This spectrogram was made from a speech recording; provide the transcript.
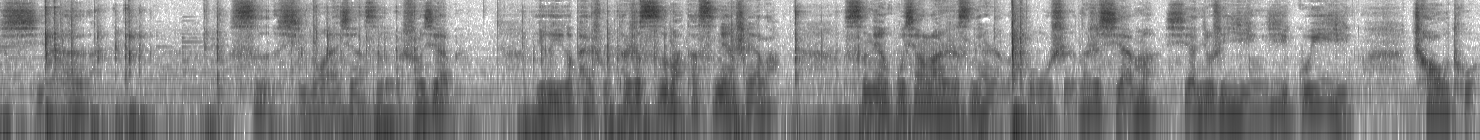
闲思，喜怒哀闲思。首先一个一个排除，他是思吗？他思念谁了？思念故乡了还是思念人了？不是，那是闲吗？闲就是隐逸归隐，超脱。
